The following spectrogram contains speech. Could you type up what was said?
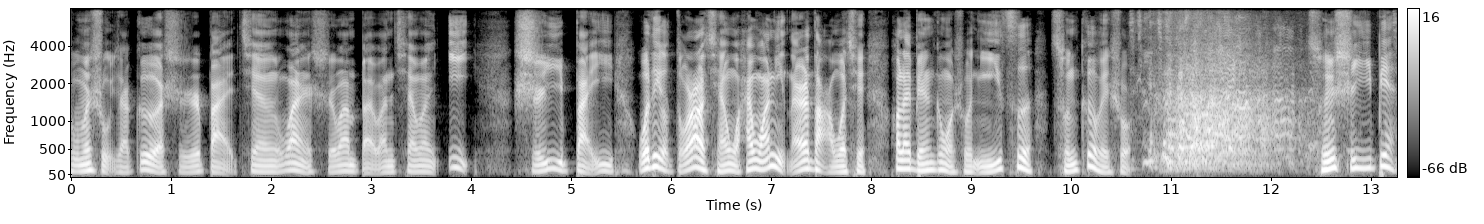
我们数一下，个十百千万十万百万千万亿十亿百亿，我得有多少钱？我还往你那儿打，我去！后来别人跟我说，你一次存个位数，存十一遍。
